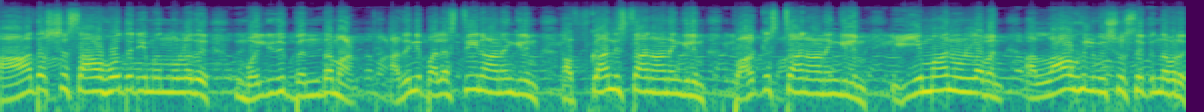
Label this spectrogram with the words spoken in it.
ആദർശ സാഹോദര്യം എന്നുള്ളത് വലിയൊരു ബന്ധമാണ്. അതിന് പലസ്തീൻ ആണെങ്കിലും അഫ്ഗാനിസ്ഥാൻ ആണെങ്കിലും പാകിസ്ഥാൻ ആണെങ്കിലും ഈമാനുള്ളവൻ അള്ളാഹുൽ വിശ്വസിക്കുന്നവർ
